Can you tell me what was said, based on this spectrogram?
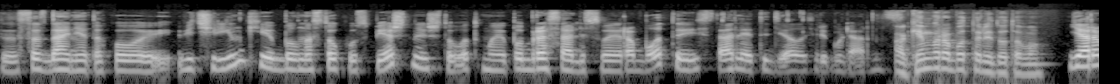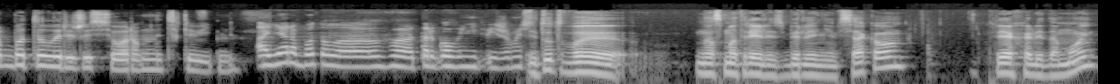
э, создания такой вечеринки был настолько успешный, что вот мы побросали свои работы и стали это делать регулярно. А кем вы работали до того? Я работала режиссером на телевидении. А я работала в торговой недвижимости. И тут вы насмотрелись в Берлине всякого, приехали домой.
